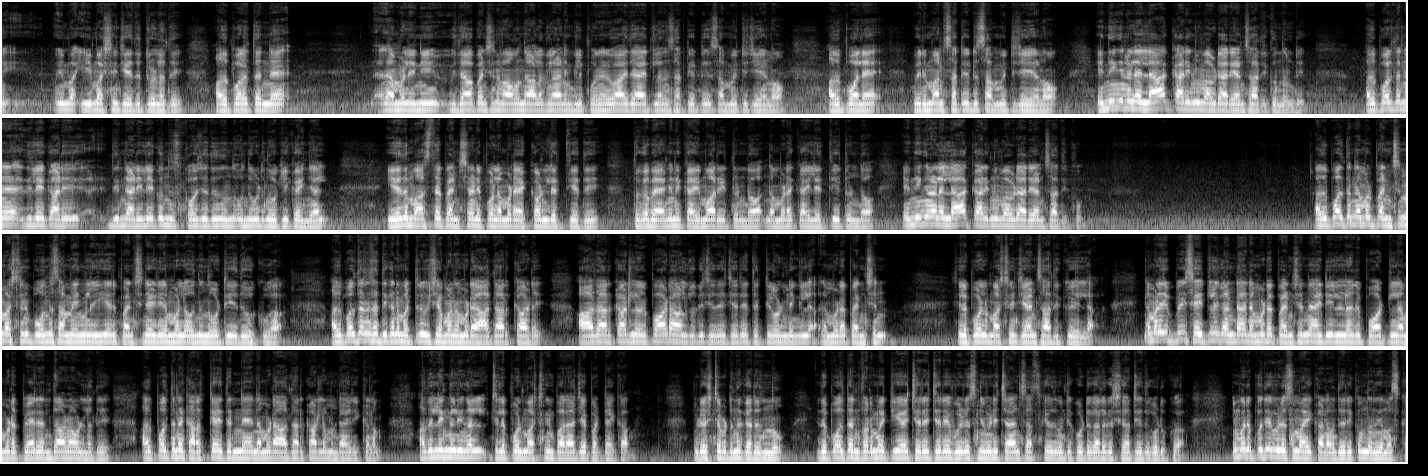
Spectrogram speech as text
ഈ മഷീൻ ചെയ്തിട്ടുള്ളത്? അതുപോലെ തന്നെ നമ്മൾ ഇനി വിധവാ പെൻഷൻ വാങ്ങുന്ന ആളുകളാണെങ്കിൽ പുനർവാദിതമായിട്ടുള്ള സർട്ടിഫിക്കറ്റ് സബ്മിറ്റ് ചെയ്യണോ? അതുപോലെ വരുമാന സർട്ടിഫിക്കറ്റ് സബ്മിറ്റ് ചെയ്യണോ? എന്നിങ്ങനെയുള്ള എല്ലാ കാര്യങ്ങളും അവിടെ അറിയാൻ സാധിക്കുന്നുണ്ട്. അതുപോലെ തന്നെ ഇതിലേക്ക് അടി ഇതിന്റെ അടിയിലേക്ക് ഒന്ന് ചെയ്ത് ഒന്ന് ഒന്നുകൂടി നോക്കിക്കഴിഞ്ഞാൽ ഏത് മാസത്തെ പെൻഷനാണ് ഇപ്പോൾ നമ്മുടെ അക്കൗണ്ടിൽ എത്തിയത്? തുക ബാങ്കിന് കൈമാറിയിട്ടുണ്ടോ? നമ്മുടെ കയ്യിൽ എത്തിയിട്ടുണ്ടോ? എന്നിങ്ങനെയുള്ള എല്ലാ കാര്യങ്ങളും അവിടെ അറിയാൻ സാധിക്കും. അതുപോലെ തന്നെ നമ്മൾ പെൻഷൻ മാസ്റ്ററിന് പോകുന്ന സമയങ്ങളിൽ ഈ ഒരു പെൻഷൻ ഐ ഡി നമ്മൾ ഒന്ന് നോട്ട് ചെയ്ത് വെക്കുക. അതുപോലെ തന്നെ ശ്രദ്ധിക്കേണ്ട മറ്റൊരു വിഷയമാണ് നമ്മുടെ ആധാർ കാർഡ്. ആധാർ കാർഡിൽ ഒരുപാട് ആളുകൾക്ക് ചെറിയ ചെറിയ തെറ്റുകളുണ്ടെങ്കിൽ നമ്മുടെ പെൻഷൻ ചിലപ്പോൾ മസ്റ്ററിങ് ചെയ്യാൻ സാധിക്കുകയില്ല. നമ്മൾ ഇപ്പോൾ ഈ സൈറ്റിൽ കണ്ട നമ്മുടെ പെൻഷൻ ഐ ഡിയിലുള്ള ഒരു പോർട്ടൽ നമ്മുടെ പേര് എന്താണോ ഉള്ളത് അതുപോലെ തന്നെ കറക്റ്റായി തന്നെ നമ്മുടെ ആധാർ കാർഡിലും ഉണ്ടായിരിക്കണം. അതില്ലെങ്കിൽ നിങ്ങൾ ചിലപ്പോൾ മസ്റ്ററിങ് പരാജയപ്പെട്ടേക്കാം. വീഡിയോ ഇഷ്ടപ്പെട്ടെന്ന് കരുതുന്നു. ഇതുപോലത്തെ ഇൻഫോർമേറ്റീവ് ചെറിയ ചെറിയ വീഡിയോസിന് വേണ്ടി ചാനൽ സബ്സ്ക്രൈബ് ചെയ്ത് മറ്റു കൂട്ടുകാർക്ക് ഷെയർ ചെയ്ത് കൊടുക്കുക. ഇനി ഒരു പുതിയ വീഡിയോസുമായി കാണാം. ഇതുവരെയും നന്ദി നമസ്കാരം.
